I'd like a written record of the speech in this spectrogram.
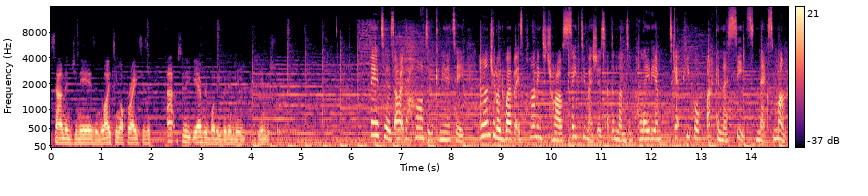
sound engineers and lighting operators and absolutely everybody within the, the industry. Theatres are at the heart of the community, and Andrew Lloyd Webber is planning to trial safety measures at the London Palladium to get people back in their seats next month.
